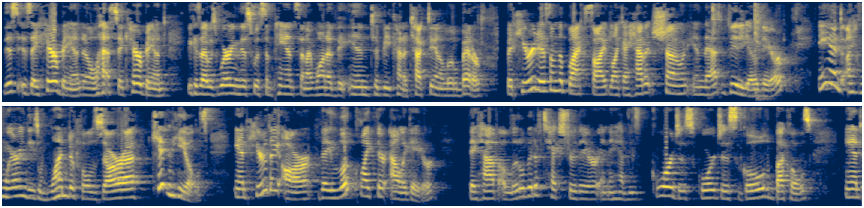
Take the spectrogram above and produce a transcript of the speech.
this is a hairband, an elastic hairband, because I was wearing this with some pants and I wanted the end to be kind of tucked in a little better. But here it is on the black side, like I have it shown in that video there. And I'm wearing these wonderful Zara kitten heels. And here they are. They look like they're alligator. They have a little bit of texture there and they have these gorgeous, gorgeous gold buckles and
